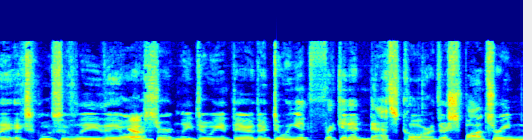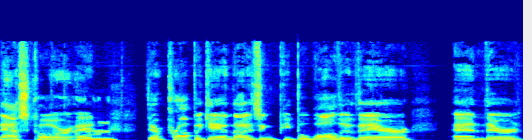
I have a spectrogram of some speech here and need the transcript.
exclusively they are Yeah. certainly doing it there they're doing it freaking at nascar they're sponsoring nascar and Mhm. they're propagandizing people while they're there and they're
